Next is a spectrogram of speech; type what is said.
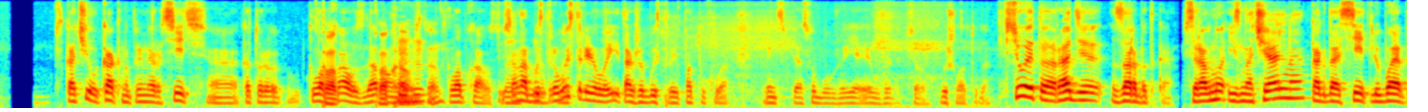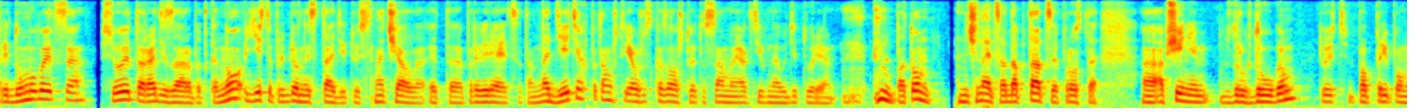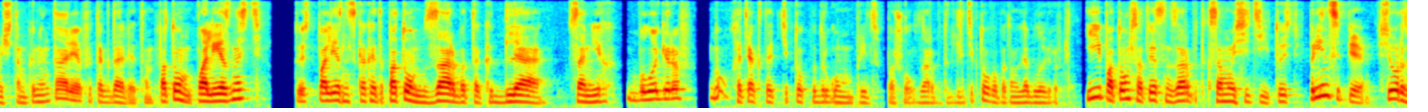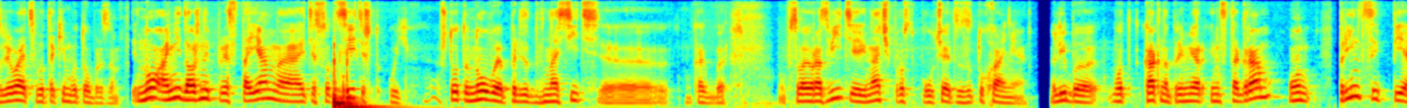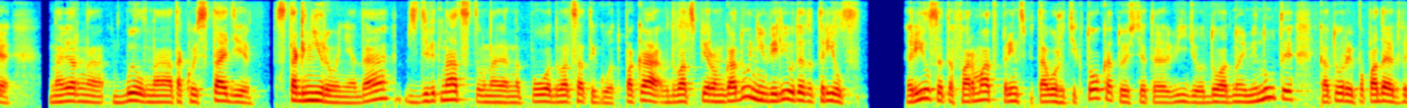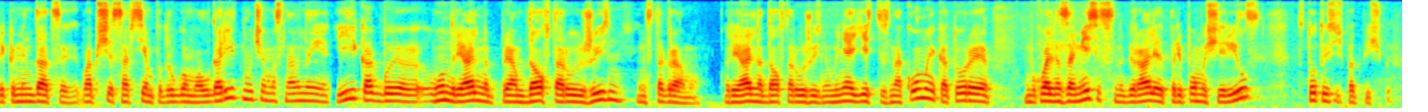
вскочила, как, например, сеть, э, которая Clubhouse, да, Clubhouse, да. Clubhouse. То есть да, она быстро да. выстрелила и также быстро и потухла. В принципе, особо уже я уже все вышел оттуда. Все это ради заработка. Все равно изначально, когда сеть любая придумывается, все это ради заработка. Но есть определенные стадии. То есть сначала это проверяется там на детях, потому что я уже сказал, что это самая активная аудитория. Потом начинается адаптация просто а, общения с друг с другом, то есть по, при помощи там комментариев и так далее. Там. Потом полезность, то есть полезность какая-то, потом заработок для самих блогеров, ну, хотя, кстати, ТикТок по другому принципу пошел, заработок для ТикТока, потом для блогеров. И потом, соответственно, заработок самой сети. То есть, в принципе, все развивается вот таким вот образом. Но они должны постоянно, эти соцсети, что, ой, что-то новое предвносить, э, как бы, в свое развитие, иначе просто получается затухание. Либо вот как, например, Инстаграм, он в принципе, наверное, был на такой стадии стагнирования, да, с 19 наверное, по 20 год, пока в 21 году не ввели вот этот Reels. Reels это формат, в принципе, того же ТикТока, то есть это видео до одной минуты, которые попадают в рекомендации вообще совсем по другому алгоритму, чем основные. И как бы он реально прям дал вторую жизнь Инстаграму реально дал вторую жизнь. У меня есть знакомые, которые буквально за месяц набирали при помощи Reels 100 тысяч подписчиков.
